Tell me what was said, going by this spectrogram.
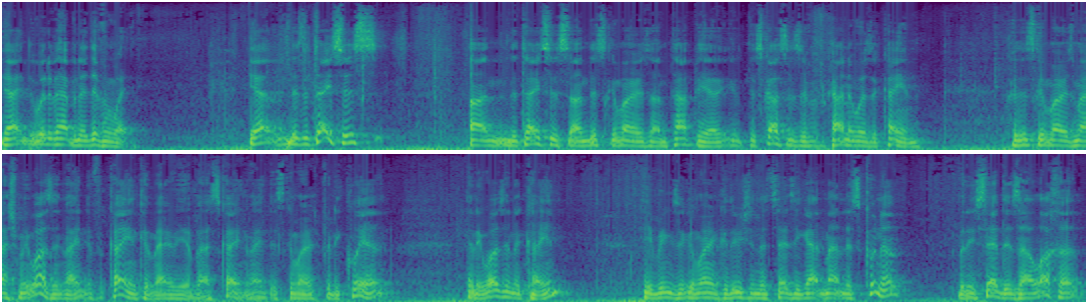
yeah, it would have happened a different way. Yeah, there's a thesis on, the thesis on this Gemara is on top here, it discusses if Kana was a Kain, because this Gemara is mashmi wasn't, right? If a Kain can marry a Bas Kain, right? This Gemara is pretty clear that he wasn't a Kain. He brings a Gemara in Kedushin that says he got matnas kuna, but he said there's a halacha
